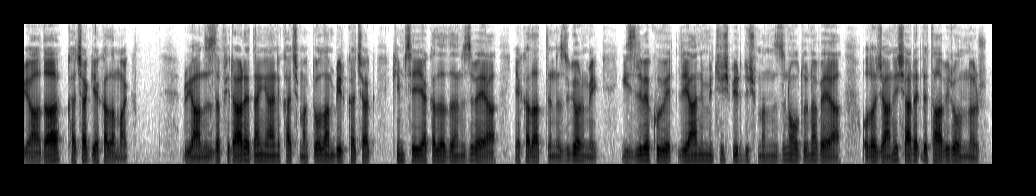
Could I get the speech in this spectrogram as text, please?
Rüyada kaçak yakalamak. Rüyanızda firar eden yani kaçmakta olan bir kaçak, kimseyi yakaladığınızı veya yakalattığınızı görmek, gizli ve kuvvetli yani müthiş bir düşmanınızın olduğuna veya olacağını işaretle tabir olunur.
